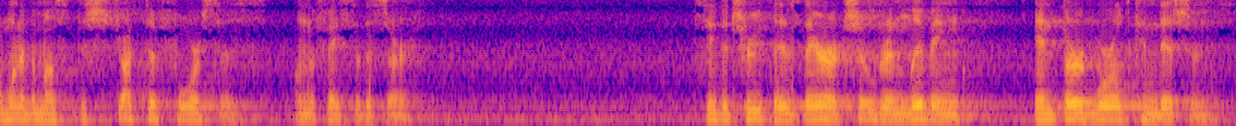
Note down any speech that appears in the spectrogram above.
are one of the most destructive forces on the face of this earth. See, the truth is, there are children living in third world conditions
